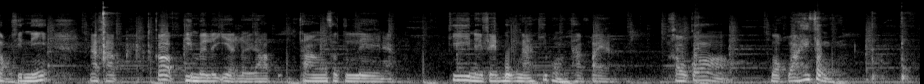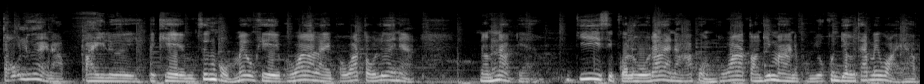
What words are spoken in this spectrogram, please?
สองชิ้นนี้นะครับ ก็พิมพ์ไปละเอียดเลยนะครับ ทางสเตเลเนี่ยที่ใน Facebook นะที่ผมทักไปอะเขาก็บอกว่าให้ส่งโต๊ะเลื่อยนะครับไปเลยไปเคลมซึ่งผมไม่โอเค เพราะว่าอะไรเพราะว่าโต๊ะเลื่อยเนี่ย น้ำหนักเนี่ยยี่สิบกว่าโลได้นะครับผมเพราะว่าตอนที่มาเนี่ยผมยกคนเดียวแทบไม่ไหวครับ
